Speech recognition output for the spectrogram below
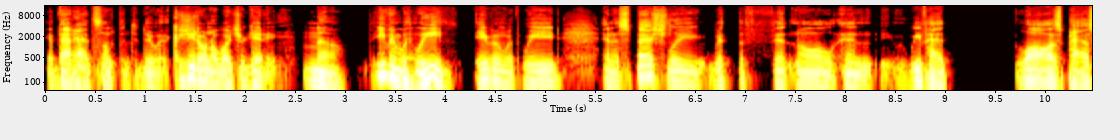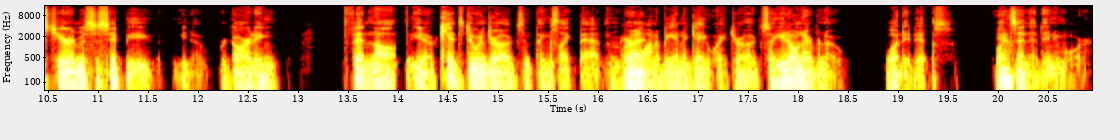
if that had something to do with it because you don't know what you're getting. No. Even with weed. even with weed, and especially with the fentanyl. And we've had laws passed here in Mississippi, you know, regarding fentanyl, you know, kids doing drugs and things like that, and Right. marijuana being a gateway drug. So you don't ever know what it is, what's in it anymore.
